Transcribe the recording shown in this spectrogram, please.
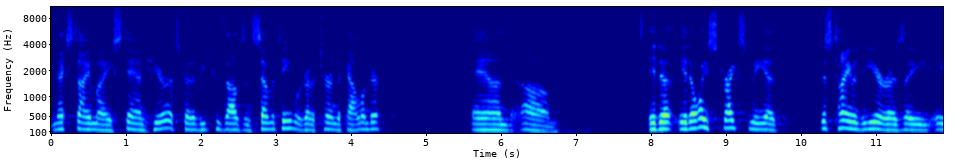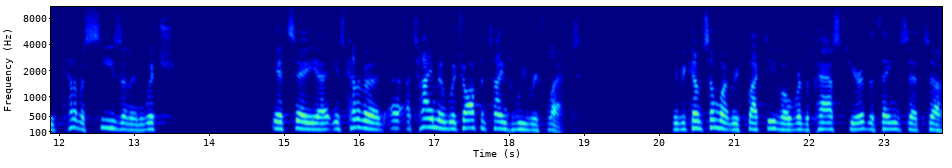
next time I stand here, it's going to be 2017. We're going to turn the calendar. And um, it, uh, it always strikes me at this time of the year as a, a kind of a season in which it's, a, uh, it's kind of a, a time in which oftentimes we reflect. We become somewhat reflective over the past year, the things that, uh,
